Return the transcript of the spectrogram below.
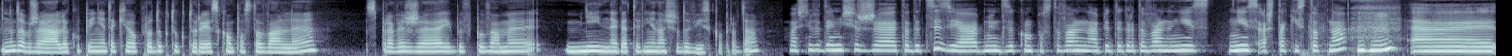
No dobrze, ale kupienie takiego produktu, który jest kompostowalny, sprawia, że jakby wpływamy mniej negatywnie na środowisko, prawda? Właśnie wydaje mi się, że ta decyzja między kompostowalne a biodegradowalne nie jest, nie jest aż tak istotna, mhm. e,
